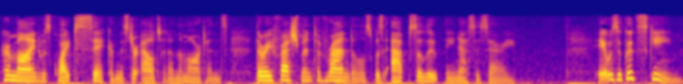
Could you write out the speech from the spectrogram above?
Her mind was quite sick of Mr. Elton and the Martins; the refreshment of Randalls was absolutely necessary. It was a good scheme,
